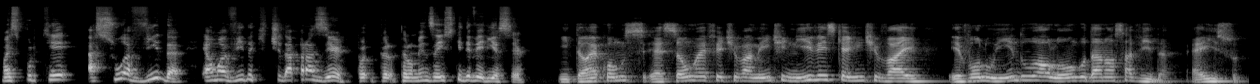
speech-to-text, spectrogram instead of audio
mas porque a sua vida é uma vida que te dá prazer, pelo menos é isso que deveria ser. Então é como é, são efetivamente níveis que a gente vai evoluindo ao longo da nossa vida. É isso.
